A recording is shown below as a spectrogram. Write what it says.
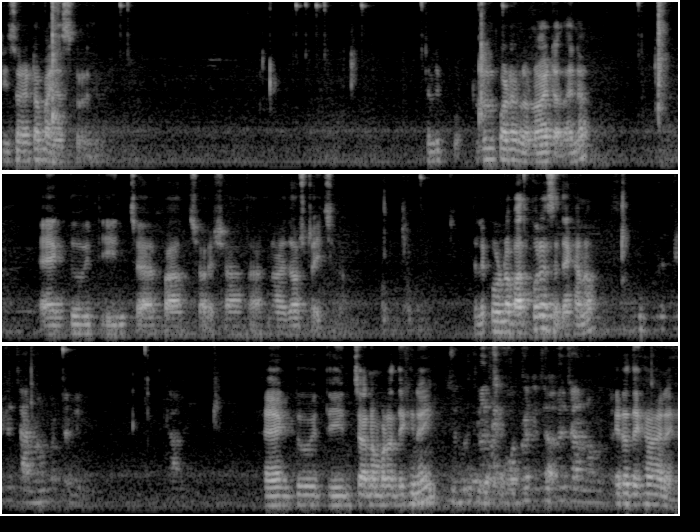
পিছনে এটা মাইনাস করে দেবে। তাহলে টোটাল কটা হলো? নয়টা, তাই না? এক, দুই, তিন, চার, পাঁচ, ছয়, সাত, আট, নয়, দশটাই ছিল। তাহলে কোনটা বাদ পড়েছে? দেখানো এক, দুই, তিন, চার নাম্বারটা দেখি নাই? এটা দেখা হয় নাই?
